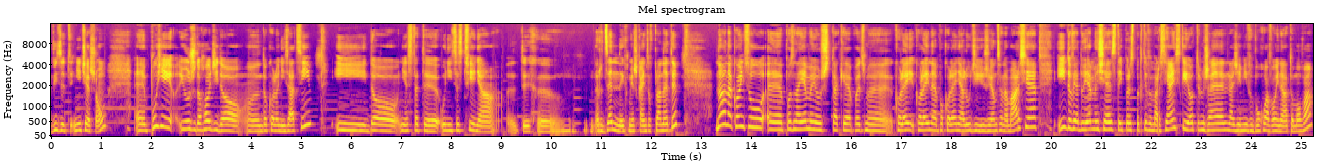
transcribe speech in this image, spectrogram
wizyt nie cieszą. E, później już dochodzi do, do kolonizacji i do niestety unicestwienia e, tych e, rdzennych mieszkańców planety. No a na końcu e, poznajemy już takie powiedzmy kolej, kolejne pokolenia ludzi żyjące na Marsie i dowiadujemy się z tej perspektywy marsjańskiej o tym, że na Ziemi wybuchła wojna atomowa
